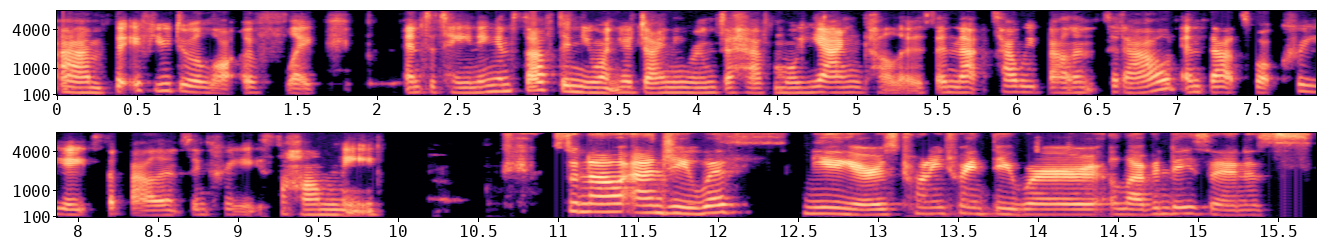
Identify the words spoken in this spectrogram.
Um, but if you do a lot of like entertaining and stuff, then you want your dining room to have more yang colors. And that's how we balance it out. And that's what creates the balance and creates the harmony. So now, Angie, with New Year's 2023, we're 11 days in. As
